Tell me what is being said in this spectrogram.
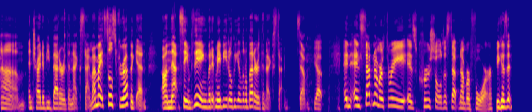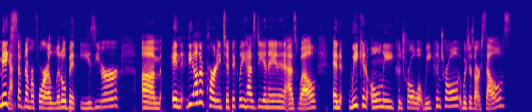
um, and try to be better the next time. I might still screw up again on that same thing, but it, maybe it'll be a little better the next time. So, yep. And and step number three is crucial to step number four because it makes yeah. step number four a little bit easier. Um, and the other party typically has DNA in it as well. And we can only control what we control, which is ourselves.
